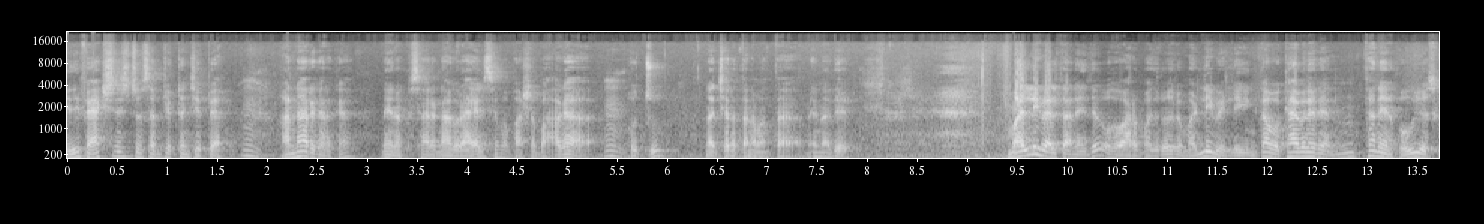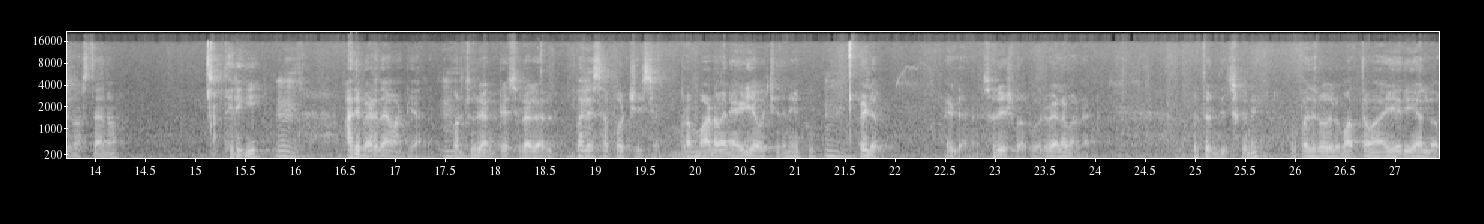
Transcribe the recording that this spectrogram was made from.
ఇది ఫ్యాక్షనిస్ట్ సబ్జెక్ట్ అని చెప్పారు. అన్నారు కనుక నేను ఒకసారి నాకు రాయలసీమ భాష బాగా వచ్చు నా చిన్నతనం అంతా నేను అదే. మళ్ళీ వెళ్తానేది ఒక వారం పది రోజులు మళ్ళీ వెళ్ళి ఇంకా ఒకాబులరీ అంతా నేను పోగు చేసుకుని వస్తాను. తిరిగి అది పెడదామండి అన్న. పరుచూరి వెంకటేశ్వర గారు భలే సపోర్ట్ చేశాడు బ్రహ్మాండమైన ఐడియా వచ్చింది నీకు. వెళ్ళు వెళ్ళాను సురేష్ బాబు గారు వెళ్ళమన్నాడు. గుర్తుని తీసుకుని ఒక పది రోజులు మొత్తం ఆ ఏరియాలో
